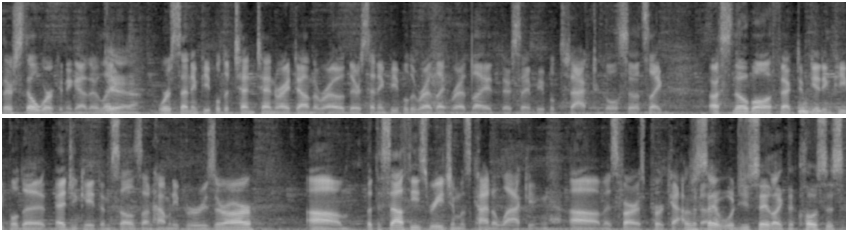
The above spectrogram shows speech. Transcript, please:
they're still working together. Like Yeah. we're sending people to 1010 right down the road. They're sending people to red light, red light. They're sending people to tactical. So it's like a snowball effect of getting people to educate themselves on how many breweries there are. Um, but the southeast region was kind of lacking um, as far as per capita. I was gonna say, would you say like the closest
